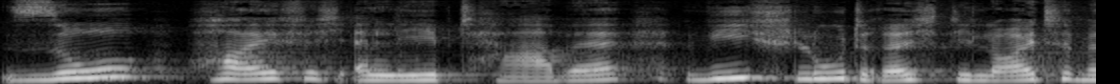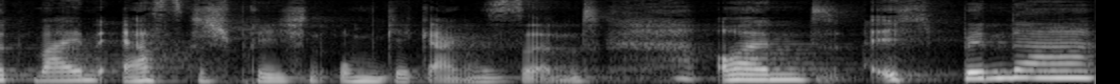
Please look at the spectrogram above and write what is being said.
so häufig erlebt habe, wie schludrig die Leute mit meinen Erstgesprächen umgegangen sind. Und ich bin da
